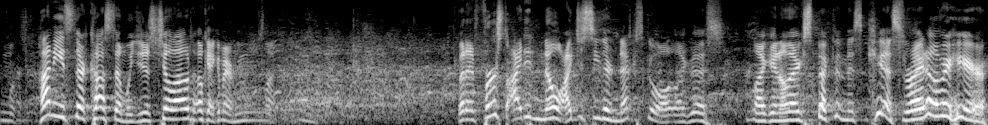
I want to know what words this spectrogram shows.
Honey, it's their custom. Would you just chill out? Okay, come here. But at first, I didn't know. I just see their necks go out like this. Like, you know, they're expecting this kiss right over here.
